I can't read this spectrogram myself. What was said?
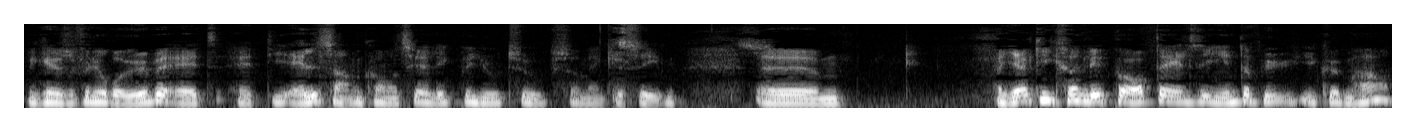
vi kan jo selvfølgelig røbe, at, at de alle sammen kommer til at ligge på YouTube, så man kan se dem. Øh, og jeg gik sådan lidt på opdagelse i Inderby i København,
